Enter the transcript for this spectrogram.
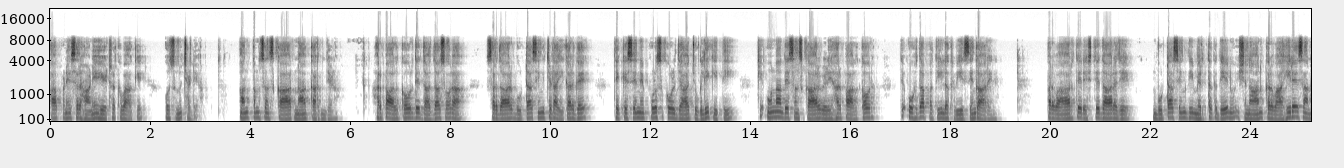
ਆਪਣੇ ਸਰਹਾਣੇ ਹੇਠ ਰਖਵਾ ਕੇ ਉਸ ਨੂੰ ਛੱਡਿਆ। ਅੰਤਮ ਸੰਸਕਾਰ ਨਾ ਕਰਨ ਦੇਣਾ। ਹਰਪਾਲ ਕੌਰ ਦੇ ਦਾਦਾ ਸਹੁਰਾ ਸਰਦਾਰ ਬੂਟਾ ਸਿੰਘ ਚੜ੍ਹਾਈ ਕਰ ਗਏ ਤੇ ਕਿਸੇ ਨੇ ਪੁਲਿਸ ਕੋਲ ਜਾ ਚੁਗਲੀ ਕੀਤੀ ਕਿ ਉਹਨਾਂ ਦੇ ਸੰਸਕਾਰ ਵੇਲੇ ਹਰਪਾਲ ਕੌਰ ਤੇ ਉਸ ਦਾ ਪਤੀ ਲਖਵੀਰ ਸਿੰਘ ਆ ਰਹੇ ਨੇ। ਪਰਿਵਾਰ ਤੇ ਰਿਸ਼ਤੇਦਾਰ ਅਜੇ ਬੂਟਾ ਸਿੰਘ ਦੀ ਮ੍ਰਿਤਕ ਦੇਹ ਨੂੰ ਇਸ਼ਨਾਨ ਕਰਵਾ ਹੀ ਰਹੇ ਸਨ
